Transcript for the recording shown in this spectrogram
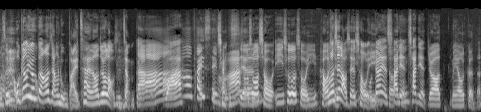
我最好我刚刚原本要讲卤白菜，然后结果老师讲的，啊哇，拍谁抢嘛？说说丑一，说说丑一，好，那些老师也丑一我刚，刚也差点差点就要没有梗的。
